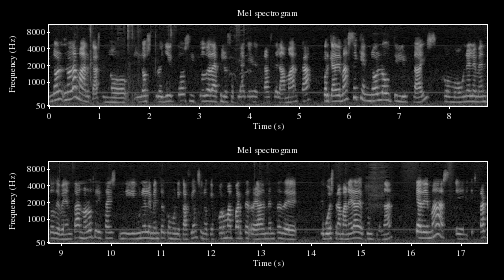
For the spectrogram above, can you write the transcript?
no, no la marca, sino los proyectos y toda la filosofía que hay detrás de la marca porque además sé que no lo utilizáis como un elemento de venta, no lo utilizáis ni un elemento de comunicación, sino que forma parte realmente de, vuestra manera de funcionar. Y además eh, está,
